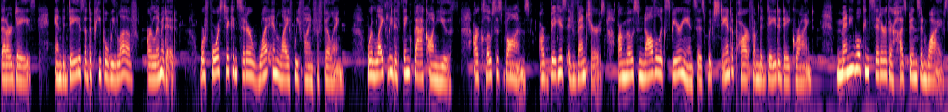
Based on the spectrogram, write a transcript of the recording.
that our days and the days of the people we love are limited we're forced to consider what in life we find fulfilling. We're likely to think back on youth, our closest bonds, our biggest adventures, our most novel experiences which stand apart from the day to day grind. Many will consider their husbands and wives,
